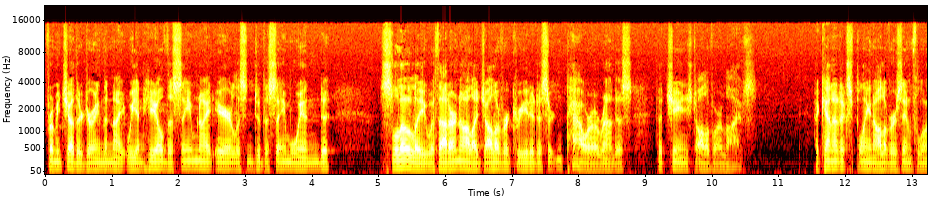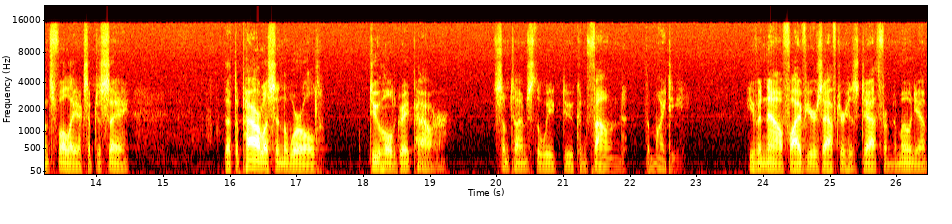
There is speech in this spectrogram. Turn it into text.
from each other during the night. We inhaled the same night air, listened to the same wind. Slowly, without our knowledge, Oliver created a certain power around us that changed all of our lives. I cannot explain Oliver's influence fully except to say that the powerless in the world do hold great power. Sometimes the weak do confound the mighty. Even now, five years after his death from pneumonia,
